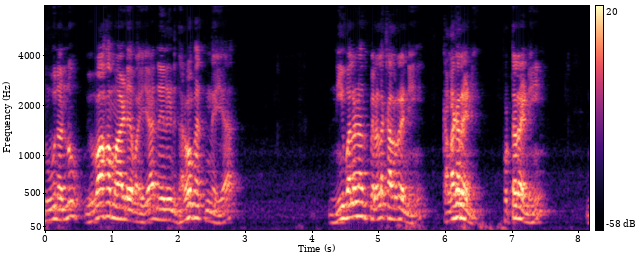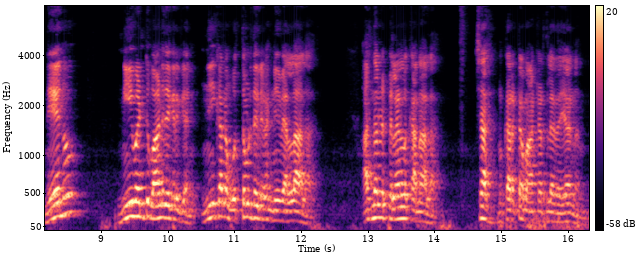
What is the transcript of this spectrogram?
నువ్వు నన్ను వివాహం ఆడావయ్యా? నేను నిన్ను ధర్మపత్ని అయ్యా నీ వల్ల నాకు పిల్లల కలరని కలగరని పుట్టరని నేను నీ వంటి వాణి దగ్గరికి కానీ నీకన్నా ఉత్తముడి దగ్గర కానీ నేను వెళ్ళాలా? అది నన్ను పిల్లలను కనాలా? చా నువ్వు కరెక్ట్గా మాట్లాడతలేదయ్యా నన్ను.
